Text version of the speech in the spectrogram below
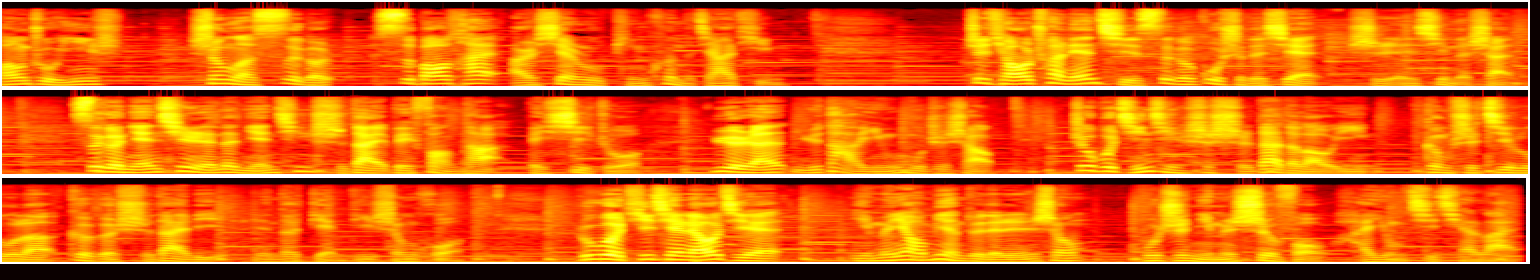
帮助因生了四个四胞胎而陷入贫困的家庭。这条串联起四个故事的线是人性的善，四个年轻人的年轻时代被放大、被细琢，跃然于大荧幕之上。这不仅仅是时代的烙印，更是记录了各个时代里人的点滴生活。如果提前了解。你们要面对的人生，不知你们是否还勇气前来？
